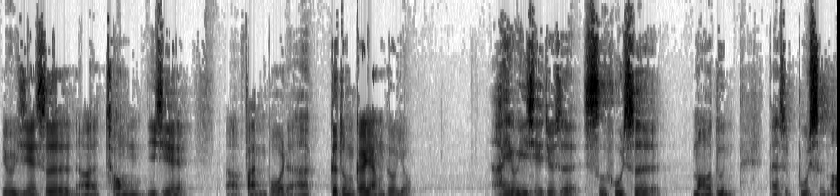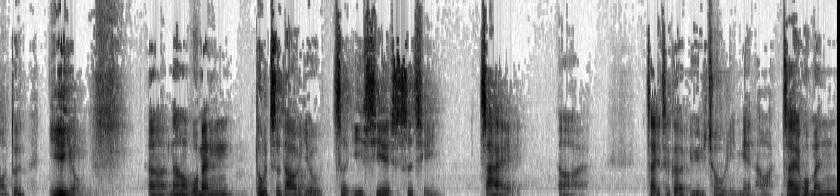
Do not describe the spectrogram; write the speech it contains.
有一些是啊从一些啊反驳的啊，各种各样都有，还有一些就是似乎是矛盾，但是不是矛盾也有，啊，那我们都知道有这一些事情在。啊，在这个宇宙里面啊，在我们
